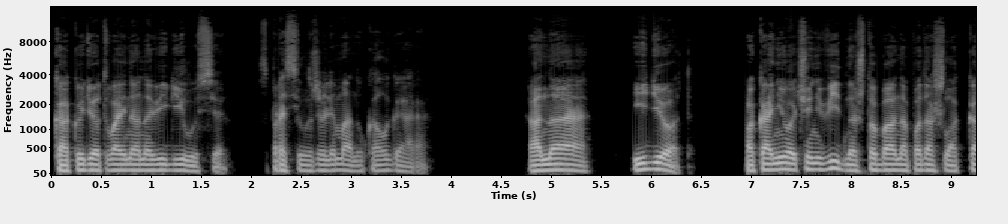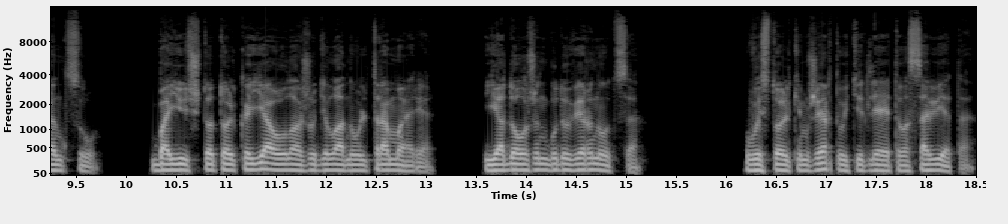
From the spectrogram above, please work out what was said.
«Как идет война на Вигилусе?» — спросил Желеман у Калгара. «Она идет. Пока не очень видно, чтобы она подошла к концу. Боюсь, что только я улажу дела на Ультрамаре. Я должен буду вернуться. Вы стольким жертвуете для этого совета.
